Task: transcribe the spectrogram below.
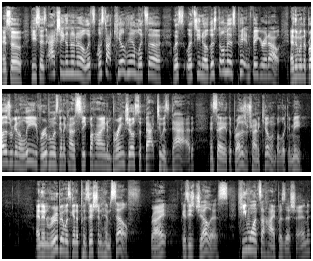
And so he says, actually, no, no, no, let's let's not kill him. Let's uh let's let's, you know, let's throw him in this pit and figure it out. And then when the brothers were gonna leave, Reuben was gonna kind of sneak behind and bring Joseph back to his dad and say, The brothers were trying to kill him, but look at me. And then Reuben was gonna position himself, right? Because he's jealous. He wants a high position.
